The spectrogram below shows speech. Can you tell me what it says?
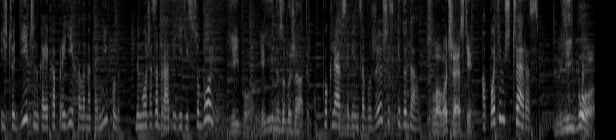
і що дівчинка, яка приїхала на канікули, не може забрати її з собою. Їй бо, я її не забижатиму. Поклявся він, забожившись, і додав, Слово честі. а потім ще раз. Ну їй бо.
